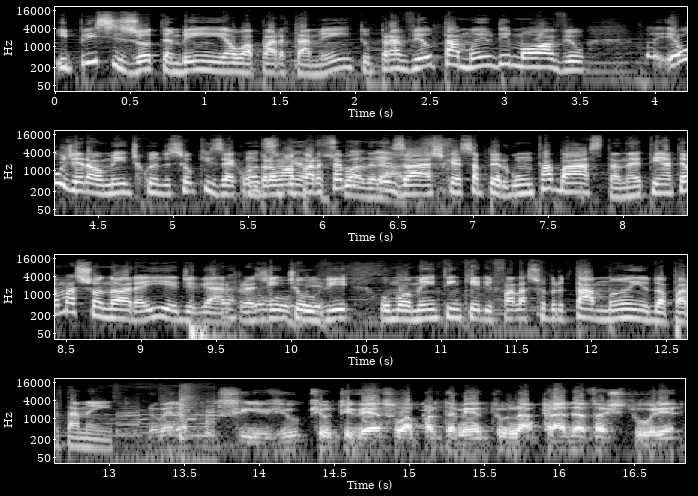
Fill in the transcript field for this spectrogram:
E precisou também ir ao apartamento para ver o tamanho do imóvel. Eu geralmente, quando se eu quiser comprar Quantos um apartamento? Exato, acho que essa pergunta basta, né? Tem até uma sonora aí, Edgar, pra gente ouvir. ouvir o momento em que ele fala sobre o tamanho do apartamento. Não era possível que eu tivesse um apartamento na Praia das Astúrias,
